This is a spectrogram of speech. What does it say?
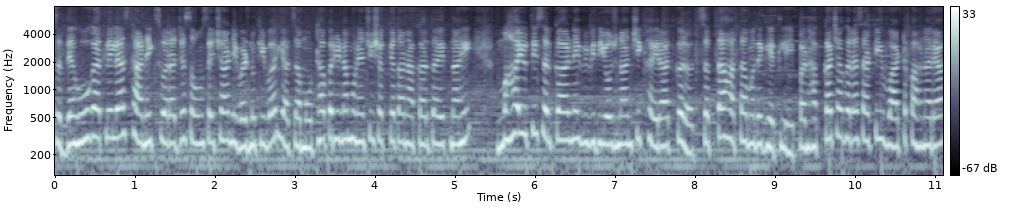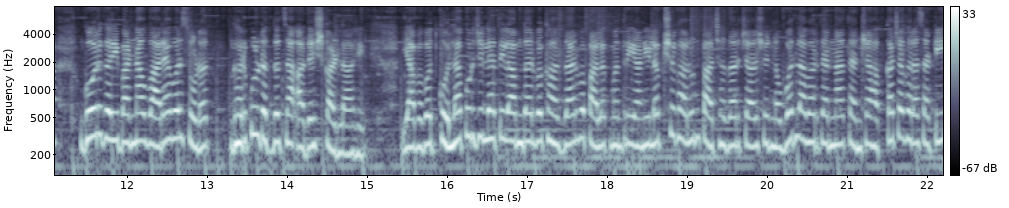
सध्या होऊ घातलेल्या स्थानिक स्वराज्य संस्थेच्या निवडणुकीवर याचा मोठा परिणाम होण्याची शक्यता नाकारता येत नाही. महायुती सरकारने विविध योजनांची खैरात करत सत्ता हातामध्ये घेतली पण हक्काच्या घरासाठी वाट पाहणाऱ्या गोरगरिबांना वाऱ्यावर सोडत घरकुल रद्दचा आदेश काढला आहे. याबाबत कोल्हापूर जिल्ह्यातील आमदार व खासदार व पालकमंत्री यांनी लक्ष घालून पाच हजार चारशे नव्वद लाभार्थ्यांना त्यांच्या हक्काच्या घरासाठी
